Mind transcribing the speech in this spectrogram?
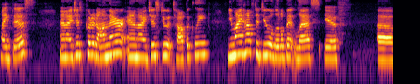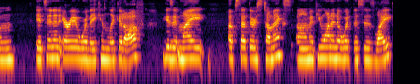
like this. And I just put it on there and I just do it topically. You might have to do a little bit less if um, it's in an area where they can lick it off because it might upset their stomachs. Um, if you want to know what this is like,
